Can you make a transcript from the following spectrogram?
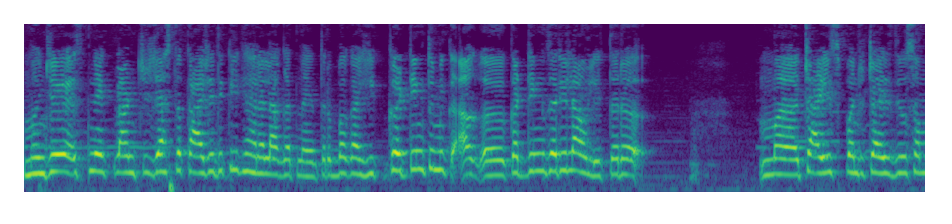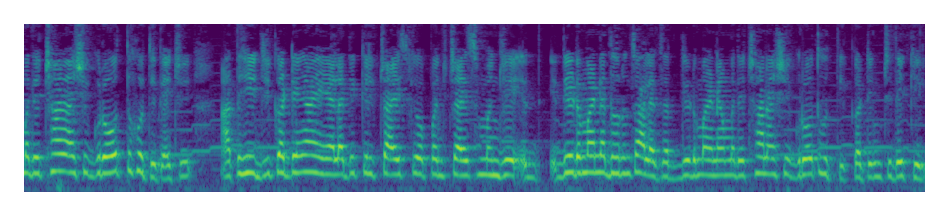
म्हणजे स्नेक प्लांटची जास्त काळजी देखील घ्यायला लागत नाही. तर बघा ही कटिंग तुम्ही कटिंग जरी लावली तर चाळीस पंचेचाळीस दिवसामध्ये छान अशी ग्रोथ होती त्याची. आता ही जी कटिंग आहे याला देखील चाळीस किंवा पंचेचाळीस म्हणजे दीड महिना धरून चालायचं. दीड महिन्यामध्ये छान अशी ग्रोथ होती कटिंगची देखील.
